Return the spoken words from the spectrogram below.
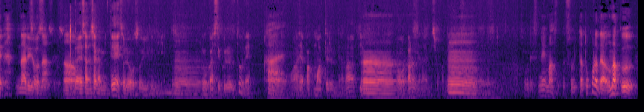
なるような。第三者が見てそれをそういうふうにうん。動かしてくれるとね、はい。まあ、やっぱ困ってるんだよなっていううのんが分かるんじゃないでしょうかうね、ん。そうですね。まあそういったところではうまく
